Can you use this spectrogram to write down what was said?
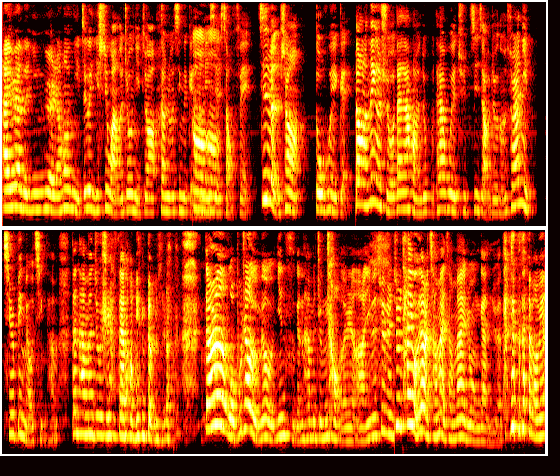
哀怨的音乐，然后你这个仪式完了之后，你就要象征性的给他们一些小费，基本上。都会给到了那个时候，大家好像就不太会去计较这个东西。虽然你其实并没有请他们，但他们就是 在旁边等着。当然，我不知道有没有因此跟他们争吵的人啊，因为确实就是他有点强买强卖这种感觉，他就在旁边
